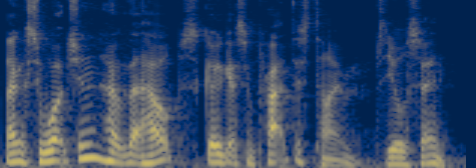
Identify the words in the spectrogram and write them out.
Thanks for watching. Hope that helps. Go get some practice time. See you all soon.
